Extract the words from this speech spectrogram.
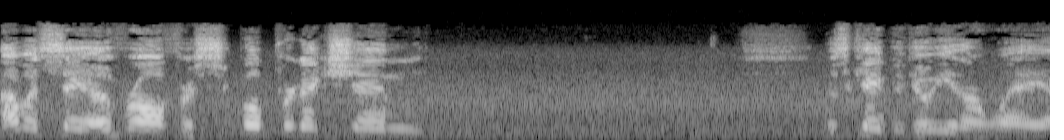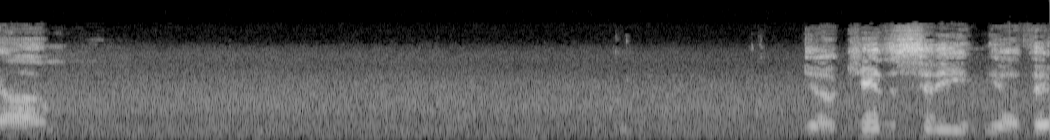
I would say overall for Super Bowl prediction, this game could go either way. Um, you know, Kansas City, you know, they,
